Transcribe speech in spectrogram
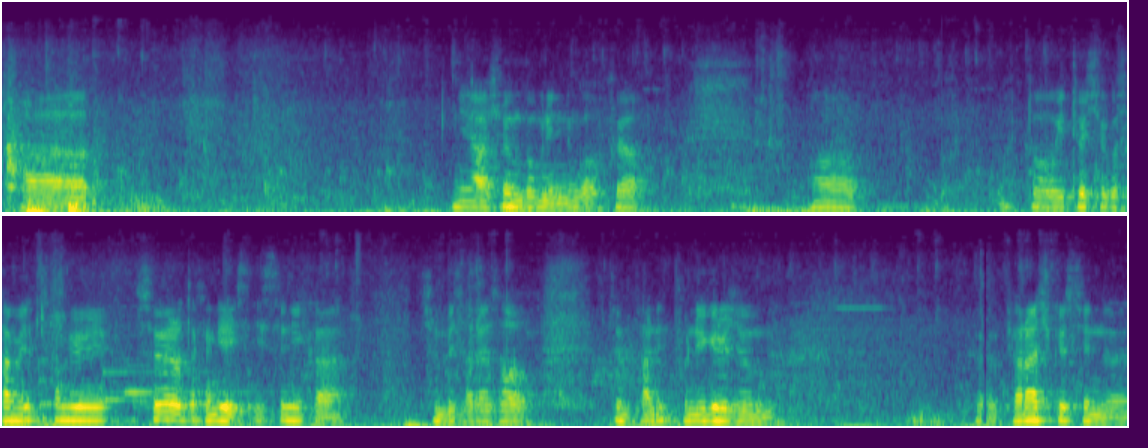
아, 이 아쉬운 부분이 있는 것 같고요. 어, 또 이틀 쉬고 3일, 3일 수요일에 또 경기 있, 있으니까 준비 잘해서 좀 반- 분위기를 좀 그, 변화시킬 수 있는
